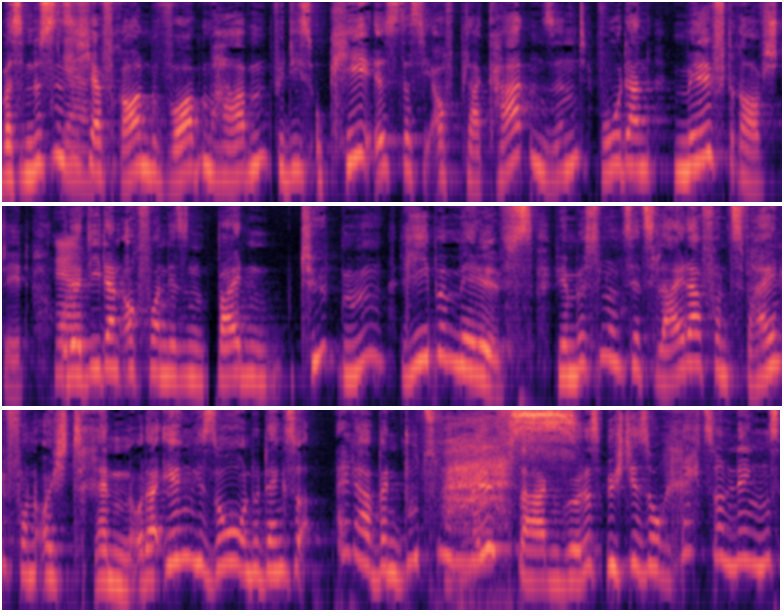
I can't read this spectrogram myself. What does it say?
Es müssen sich Ja. ja Frauen beworben haben, für die es okay ist, dass sie auf Plakaten sind, wo dann MILF draufsteht. Ja. Oder die dann auch von diesen beiden Typen, liebe MILFs, wir müssen uns jetzt leider von zwei von euch trennen. Oder irgendwie so. Und du denkst so, Alter, wenn du zu mir MILF sagen würdest, würde ich dir so rechts und links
